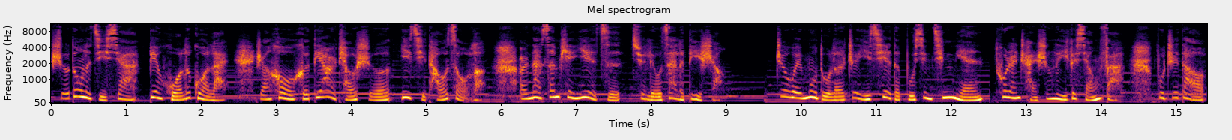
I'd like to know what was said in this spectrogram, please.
蛇动了几下，便活了过来，然后和第二条蛇一起逃走了。而那三片叶子却留在了地上。这位目睹了这一切的不幸青年突然产生了一个想法：不知道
